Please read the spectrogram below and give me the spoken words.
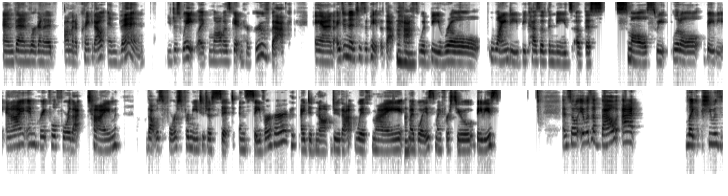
and then we're gonna i'm gonna crank it out and then you just wait like mama's getting her groove back and i didn't anticipate that that mm-hmm. path would be real windy because of the needs of this small sweet little baby and i am grateful for that time that was forced for me to just sit and savor her i did not do that with my mm-hmm. my boys my first two babies and so it was about at like she was,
